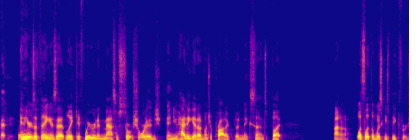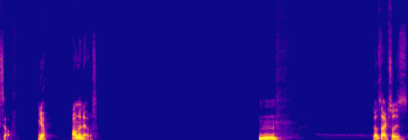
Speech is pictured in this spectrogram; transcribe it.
And here's the thing: is that like if we were in a massive shortage and you had to get out a bunch of product, it would make sense. But I don't know. Let's let the whiskey speak for itself. Yeah. On the nose. Mm. Those actually, is,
